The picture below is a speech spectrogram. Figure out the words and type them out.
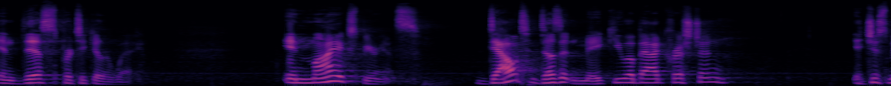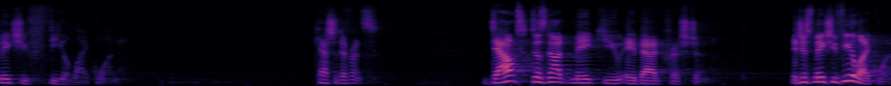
in this particular way. In my experience, doubt doesn't make you a bad Christian, it just makes you feel like one. Catch the difference? Doubt does not make you a bad Christian, it just makes you feel like one.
